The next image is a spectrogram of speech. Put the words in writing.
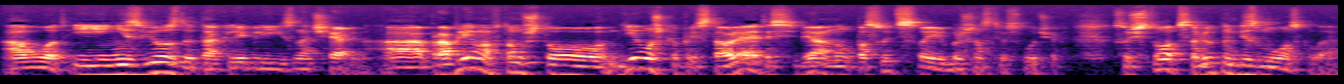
а вот, и не звезды так легли изначально. А проблема в том, что девушка представляет из себя, ну, по сути своей, в большинстве случаев, существо абсолютно безмозглое.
